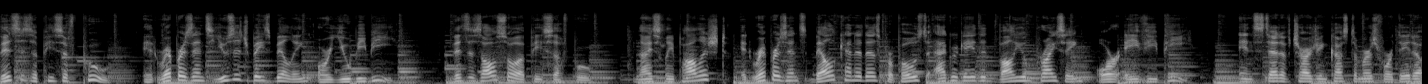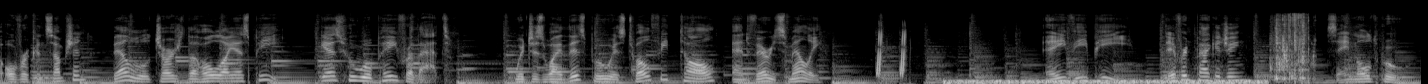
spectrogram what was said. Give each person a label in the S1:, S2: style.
S1: This is a piece of poo. It represents usage-based billing or UBB. This is also a piece of poo. Nicely polished, it represents Bell Canada's proposed aggregated volume pricing or AVP. Instead of charging customers for data overconsumption, Bell will charge the whole ISP. Guess who will pay for that? Which is why this poo is 12 feet tall and very smelly. AVP. Different packaging, same old poo.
